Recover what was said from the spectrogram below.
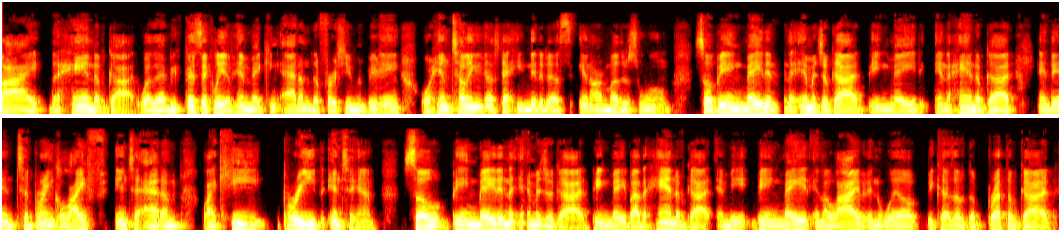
by the hand of God, whether that be physically of him making Adam the first human being or him telling us that he knitted us in our mother's womb. So being made in the image of God, being made in the hand of God, and then to bring life into Adam like he breathed into him. So being made in the image of God, being made by the hand of God and be, being made and alive and well because of the breath of God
